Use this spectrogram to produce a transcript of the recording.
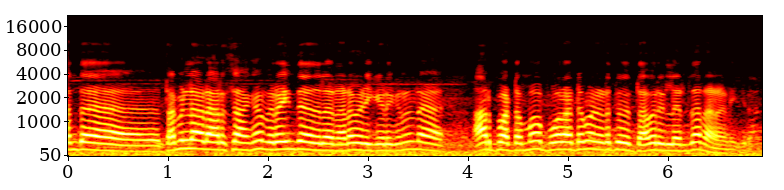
அந்த தமிழ்நாடு அரசாங்கம் விரைந்து அதில் நடவடிக்கை எடுக்கணும்னு ஆர்ப்பாட்டமோ போராட்டமோ நடத்துவது தவறு இல்லைன்னு தான் நான் நினைக்கிறேன்.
